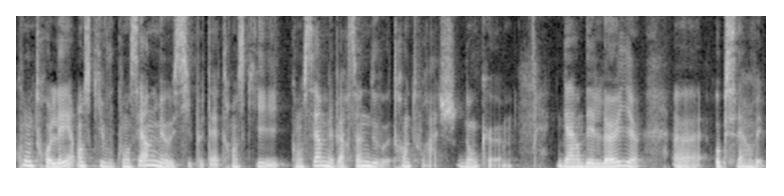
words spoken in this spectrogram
contrôler en ce qui vous concerne, mais aussi peut-être en ce qui concerne les personnes de votre entourage. Donc euh, gardez l'œil, euh, observez.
